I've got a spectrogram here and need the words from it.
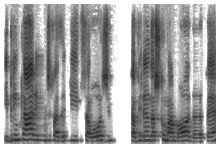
e brincarem de fazer pizza hoje. Está virando, acho que, uma moda até.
